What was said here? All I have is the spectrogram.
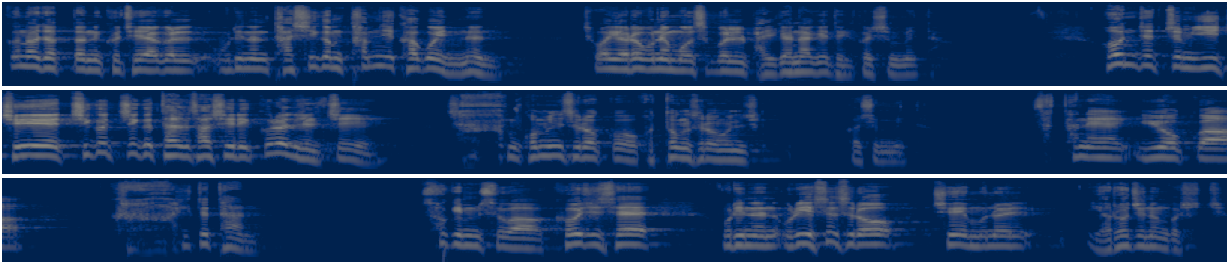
끊어졌던 그 제약을 우리는 다시금 탐닉하고 있는 저와 여러분의 모습을 발견하게 될 것입니다. 언제쯤 이 죄의 지긋지긋한 사실이 끊어질지 참 고민스럽고 고통스러운 것입니다. 사탄의 유혹과 그럴듯한 속임수와 거짓에 우리는 우리 스스로 죄의 문을 열어주는 것이죠.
